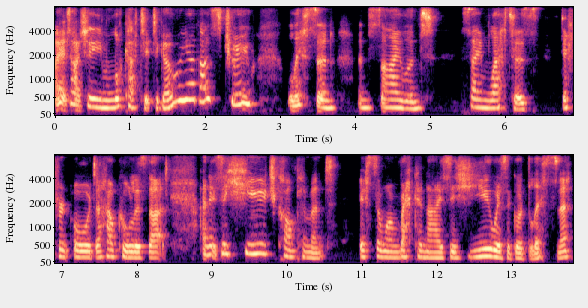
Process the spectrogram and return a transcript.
I had to actually even look at it to go, oh, yeah, that's true. Listen and silent, same letters different order. How cool is that? And it's a huge compliment if someone recognizes you as a good listener.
